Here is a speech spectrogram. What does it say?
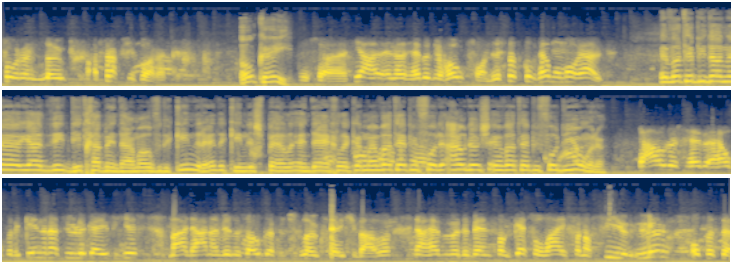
voor een leuk attractiepark. Oké. Dus eh, ja, en daar hebben we er hoop van. Dus dat komt helemaal mooi uit. En wat heb je dan, eh, ja, dit, dit gaat met name over de kinderen, hè, de kinderspellen en dergelijke. Maar wat heb je voor de ouders en wat heb je voor de jongeren? De ouders hebben, helpen de kinderen natuurlijk eventjes, maar daarna willen ze ook eventjes een leuk feestje bouwen. Nou hebben we de band van Kessel Live vanaf 4 uur op het eh,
